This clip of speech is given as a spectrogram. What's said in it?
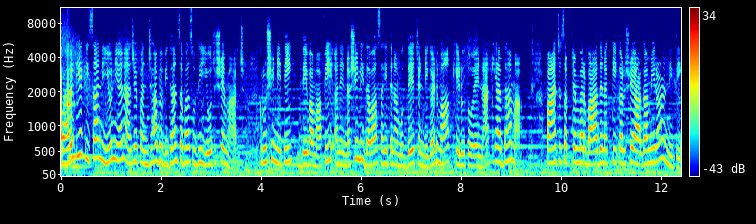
ભારતીય કિસાન યુનિયન આજે પંજાબ વિધાનસભા સુધી યોજશે માર્ચ. કૃષિ નીતિ, દેવા માફી અને નશીલી દવા સહિતના મુદ્દે ચંડીગઢમાં ખેડૂતોએ નાખ્યા ધામા. પાંચ સપ્ટેમ્બર બાદ નક્કી કરશે આગામી રણનીતિ.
